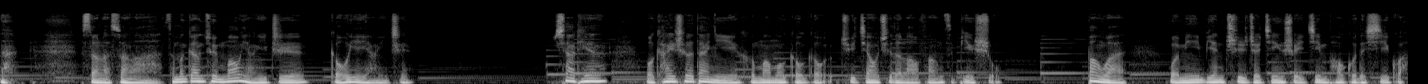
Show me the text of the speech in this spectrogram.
算了算了啊，咱们干脆猫养一只，狗也养一只。夏天，我开车带你和猫猫狗狗去郊区的老房子避暑。傍晚，我们一边吃着井水浸泡过的西瓜，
